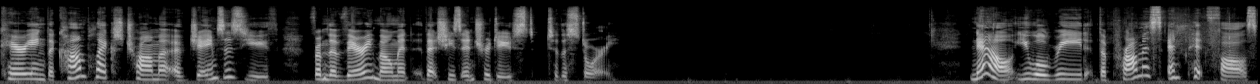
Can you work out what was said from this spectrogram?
carrying the complex trauma of James's youth from the very moment that she's introduced to the story. Now you will read the promise and pitfalls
